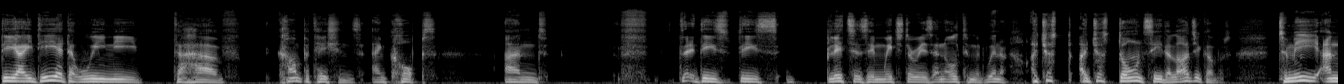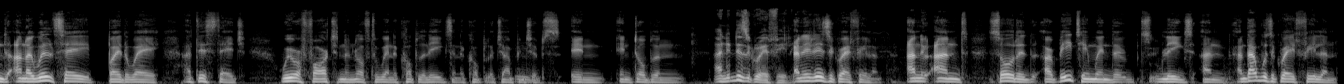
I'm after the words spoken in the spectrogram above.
the idea that we need to have competitions and cups and f- these these blitzes in which there is an ultimate winner. I just I just don't see the logic of it. To me, and and I will say by the way, at this stage, we were fortunate enough to win a couple of leagues and a couple of championships mm. in in Dublin. And it is a great feeling. And it is a great feeling. And and so did our B team win the leagues and and that was a great feeling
